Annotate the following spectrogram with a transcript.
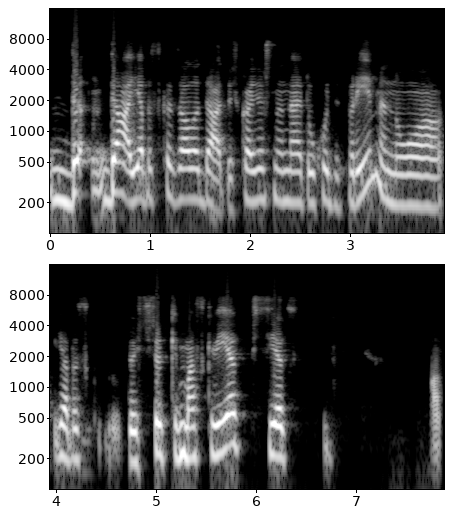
Да, да, я бы сказала, да. То есть, конечно, на это уходит время, но я бы, то есть, все-таки в Москве все а,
